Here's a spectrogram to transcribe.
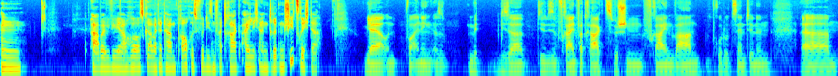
Mm. Aber wie wir auch herausgearbeitet haben, braucht es für diesen Vertrag eigentlich einen dritten Schiedsrichter. Ja, ja, und vor allen Dingen, also mit dieser, diesem, freien Vertrag zwischen freien Warenproduzentinnen ähm,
